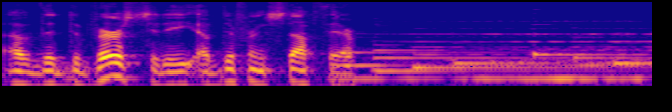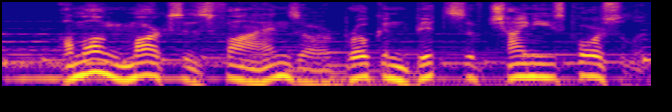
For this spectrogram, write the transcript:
of the diversity of different stuff there. Among Marx's finds are broken bits of Chinese porcelain,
